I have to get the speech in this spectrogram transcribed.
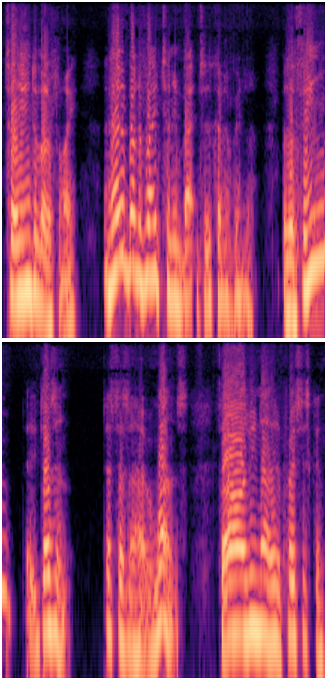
turning to butterfly, and now the butterfly turning back to the caterpillar. But the thing that it doesn't, just doesn't happen once. So as we know, the process can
